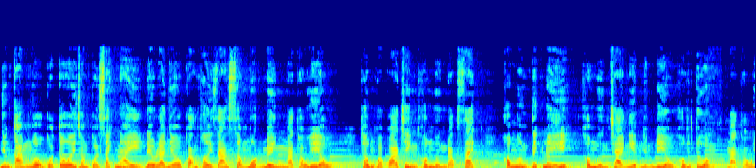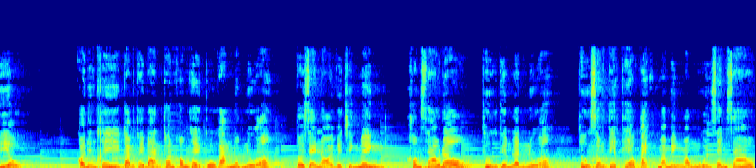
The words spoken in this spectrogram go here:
Những cảm ngộ của tôi trong cuốn sách này đều là nhờ quãng thời gian sống một mình mà thấu hiểu, thông qua quá trình không ngừng đọc sách, không ngừng tích lũy, không ngừng trải nghiệm những điều không tưởng mà thấu hiểu. Có những khi cảm thấy bản thân không thể cố gắng được nữa, tôi sẽ nói với chính mình, không sao đâu, thử thêm lần nữa, thử sống tiếp theo cách mà mình mong muốn xem sao.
